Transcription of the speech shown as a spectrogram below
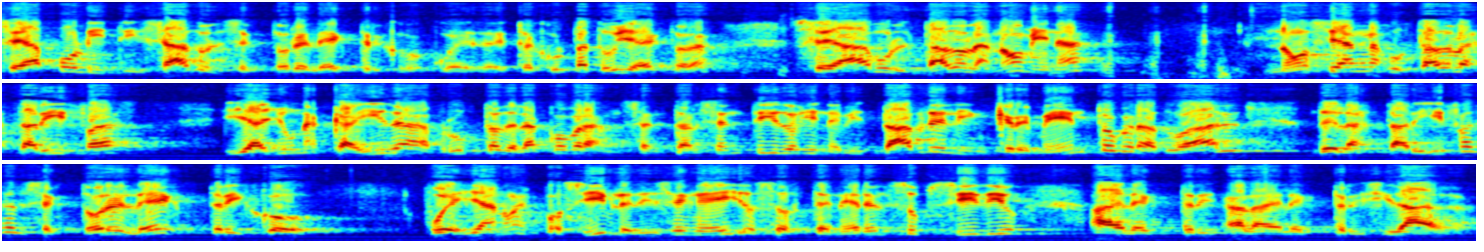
se ha politizado el sector eléctrico, pues esto es culpa tuya, Héctor, ¿eh? se ha abultado la nómina, no se han ajustado las tarifas y hay una caída abrupta de la cobranza. En tal sentido es inevitable el incremento gradual de las tarifas del sector eléctrico, pues ya no es posible, dicen ellos, sostener el subsidio a, la electricidad.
